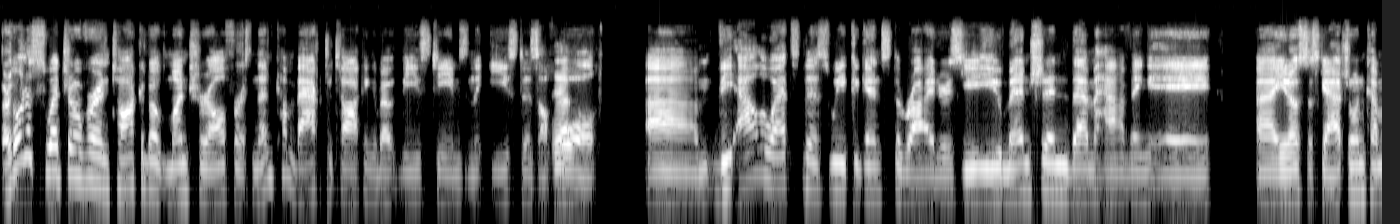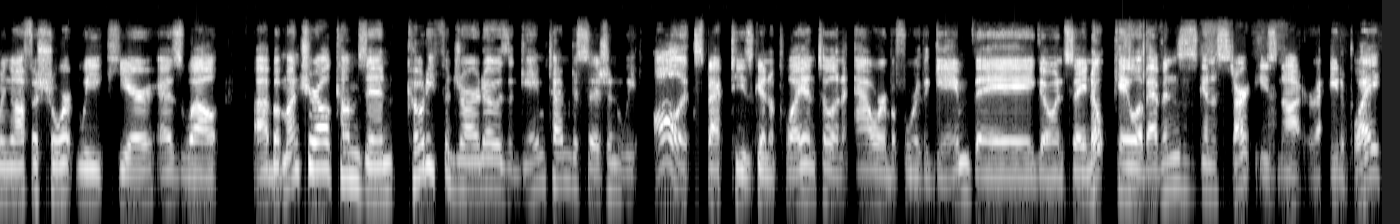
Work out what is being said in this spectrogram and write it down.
But I want to switch over and talk about Montreal first, and then come back to talking about these teams in the East as a yeah. whole. Um, the Alouettes this week against the Riders. You, you mentioned them having a uh, you know, Saskatchewan coming off a short week here as well. Uh, but Montreal comes in. Cody Fajardo is a game time decision. We all expect he's going to play until an hour before the game. They go and say, nope, Caleb Evans is going to start. He's not ready to play.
